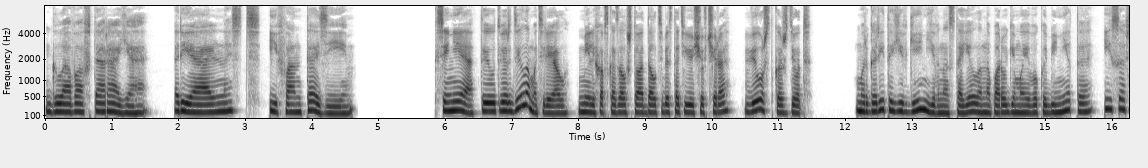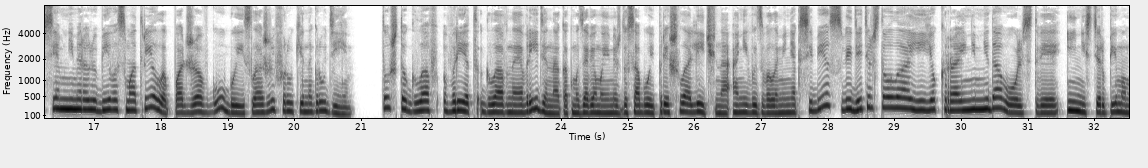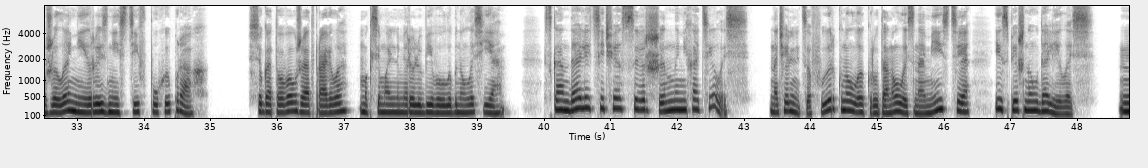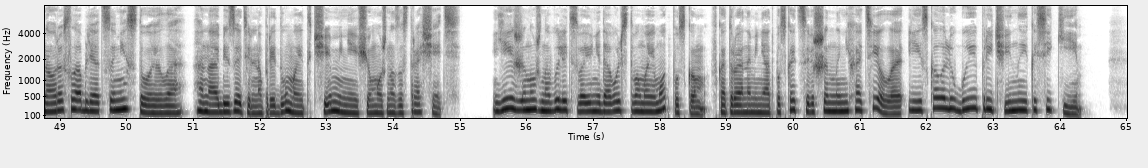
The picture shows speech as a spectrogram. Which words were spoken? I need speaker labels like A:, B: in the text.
A: Глава вторая. Реальность и фантазии. «Ксения, ты утвердила материал?» Мелихов сказал, что отдал тебе статью еще вчера. Вёрстка ждет. Маргарита Евгеньевна стояла на пороге моего кабинета и совсем немиролюбиво смотрела, поджав губы и сложив руки на груди. То, что глав вред, главная вредина, как мы зовем ее между собой, пришла лично, а не вызвала меня к себе, свидетельствовало о ее крайнем недовольстве и нестерпимом желании разнести в пух и прах. Все готово, уже отправила», — максимально миролюбиво улыбнулась я. Скандалить сейчас совершенно не хотелось. Начальница фыркнула, крутанулась на месте и спешно удалилась. Но расслабляться не стоило. Она обязательно придумает, чем меня еще можно застращать. Ей же нужно вылить свое недовольство моим отпуском, в который она меня отпускать совершенно не хотела и искала любые причины и косяки.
